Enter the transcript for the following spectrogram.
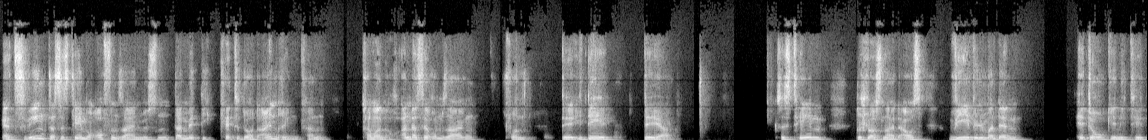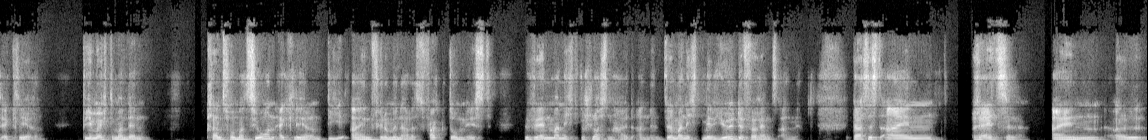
erzwingt, dass Systeme offen sein müssen, damit die Kette dort eindringen kann, kann man auch andersherum sagen, von der Idee der Systemgeschlossenheit aus, wie will man denn Heterogenität erklären? Wie möchte man denn Transformation erklären, die ein phänomenales Faktum ist, wenn man nicht Geschlossenheit annimmt, wenn man nicht Milieudifferenz annimmt? Das ist ein Rätsel, ein äh,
